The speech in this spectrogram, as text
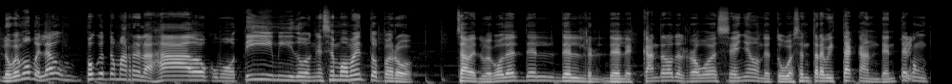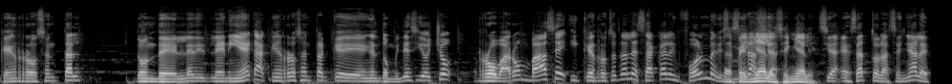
lo vemos, ¿verdad? Un poquito más relajado, como tímido en ese momento, pero ¿sabes? Luego del, del, escándalo del robo de señas, donde tuvo esa entrevista candente con Ken Rosenthal, donde él le, niega a Ken Rosenthal que en el 2018 robaron base y Ken Rosenthal le saca el informe. las señales, señales. exacto, las señales.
